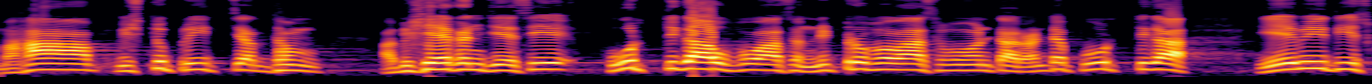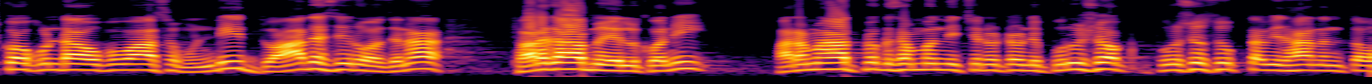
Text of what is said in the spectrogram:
మహా విష్ణు ప్రీత్యర్థం అభిషేకం చేసి పూర్తిగా ఉపవాసం నిట్రుపవాసం అంటారు. అంటే పూర్తిగా ఏమీ తీసుకోకుండా ఉపవాసం ఉండి ద్వాదశి రోజున త్వరగా మేలుకొని పరమాత్మకు సంబంధించినటువంటి పురుషో పురుష సూక్త విధానంతో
